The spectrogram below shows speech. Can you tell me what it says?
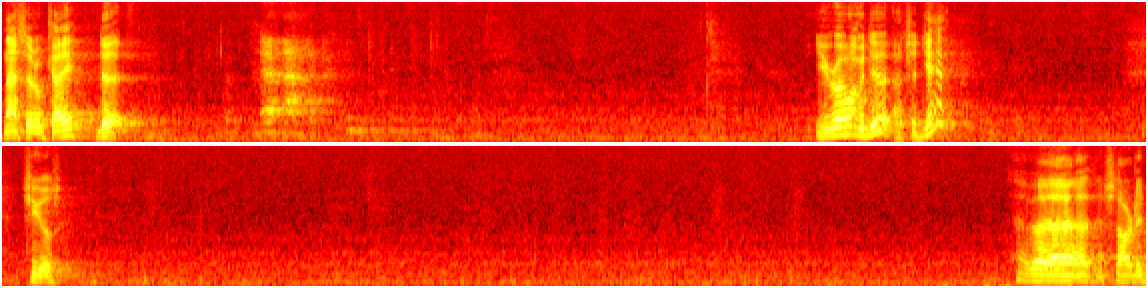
And I said, Okay, do it. you really want me to do it? I said, Yeah. She goes, uh, started.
